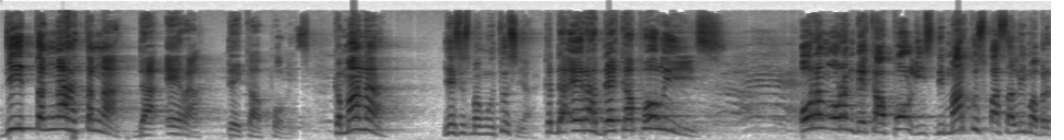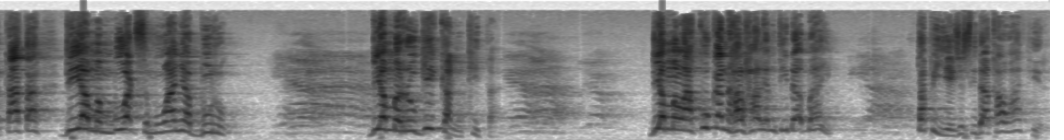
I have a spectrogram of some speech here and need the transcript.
di tengah-tengah daerah Dekapolis. Ke mana Yesus mengutusnya? Ke daerah Dekapolis. Orang-orang Dekapolis di Markus pasal 5 berkata, dia membuat semuanya buruk. Dia merugikan kita. Dia melakukan hal-hal yang tidak baik. Tapi Yesus tidak khawatir.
